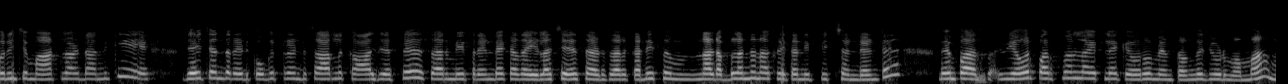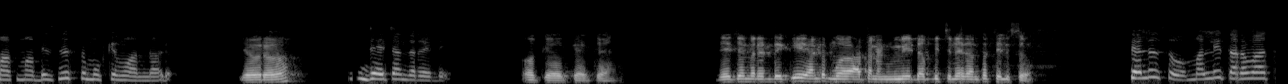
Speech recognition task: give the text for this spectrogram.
గురించి మాట్లాడడానికి జయచంద్ర రెడ్డికి ఒకటి రెండు సార్లు కాల్ చేస్తే సార్ మీ ఫ్రెండే కదా ఇలా చేశాడు సార్ కనీసం నా డబ్బులన్నా నాకు రిటర్న్ ఇప్పించండి అంటే మేము ఎవరు పర్సనల్ లైఫ్ లేక ఎవరు మేము తొంగ చూడమమ్మా మాకు మా బిజినెస్ ముఖ్యము అన్నాడు. ఎవరు? Jayachandra Reddy. Okay okay okay. Jayachandra రెడ్డికి అంటే అతను మీ డబ్బు ఇచ్చినదంతా తెలుసు. తెలుసు. మళ్ళీ తర్వాత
